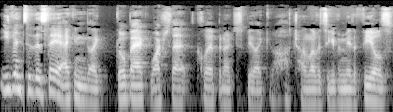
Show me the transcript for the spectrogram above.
even to this day, I can like go back, watch that clip, and I just be like, "Oh, Jon Lovitz giving me the feels."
